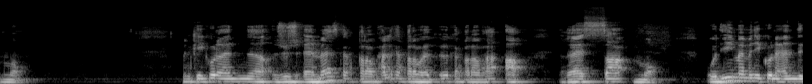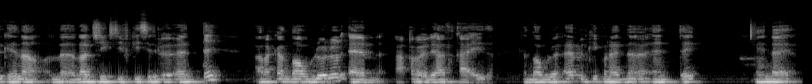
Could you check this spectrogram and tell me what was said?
récemment. من كيكون عندنا جوج امات كنقراو بحال كنقراو هاد أو كنقراوها أ récemment وديما من يكون عندك هنا l'adjectif كيسالي ب n t راه كندوبلو له ال m عقلوا على هاد القاعده كندوبلو ال m من كيكون عندنا n t هنايا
